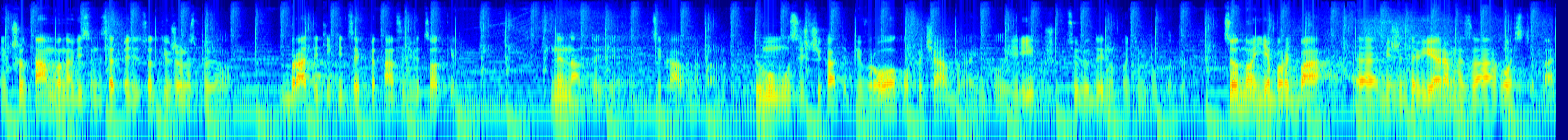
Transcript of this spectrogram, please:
Якщо там вона 85% вже розповіла. Брати тільки цих 15% не надто е, цікаво, напевно. Тому мусиш чекати півроку хоча б, інколи і рік, щоб цю людину потім покликати. Все одно є боротьба е, між інтерв'юерами за гостя, так?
